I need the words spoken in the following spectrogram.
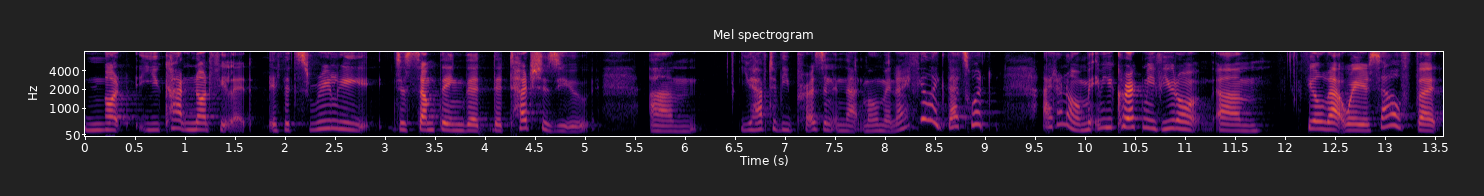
not you can't not feel it if it's really just something that that touches you um, you have to be present in that moment. And I feel like that's what I don't know. Maybe correct me if you don't um, feel that way yourself, but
